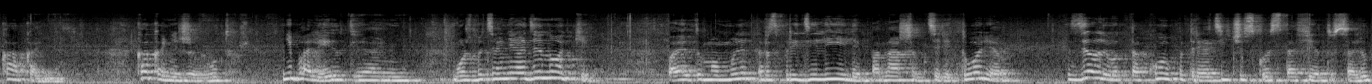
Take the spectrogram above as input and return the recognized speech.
как они, как они живут, не болеют ли они, может быть, они одиноки. Поэтому мы распределили по нашим территориям, сделали вот такую патриотическую эстафету «Салют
